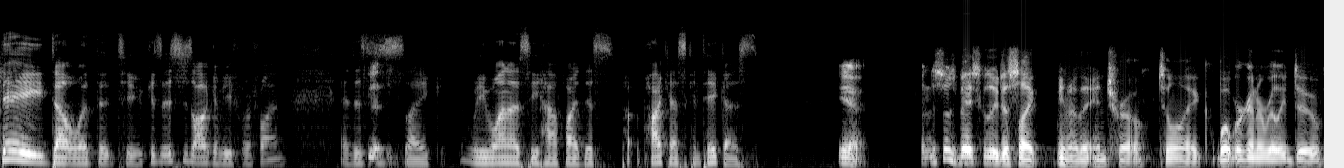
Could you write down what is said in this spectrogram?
they dealt with it too, because it's just all gonna be for fun. And this Yeah. is like we want to see how far this po- podcast can take us. Yeah. And this was basically just like, you know, the intro to like what we're gonna really do.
